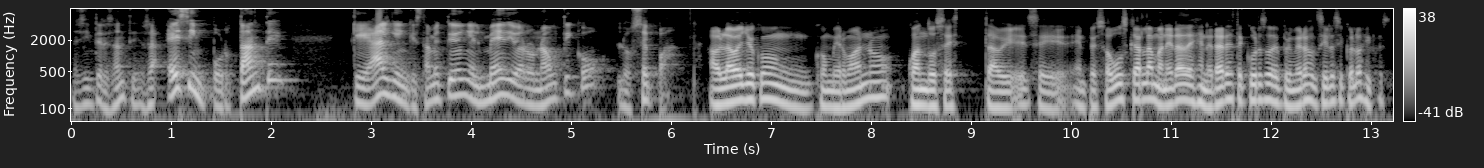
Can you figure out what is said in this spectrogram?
es interesante. O sea, es importante que alguien que está metido en el medio aeronáutico lo sepa. Hablaba yo con, con mi hermano cuando se, se empezó a buscar la manera de generar este curso de primeros auxilios psicológicos.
